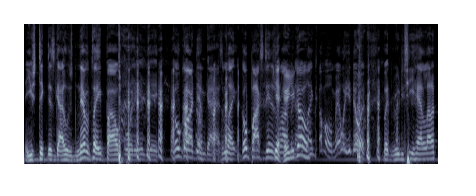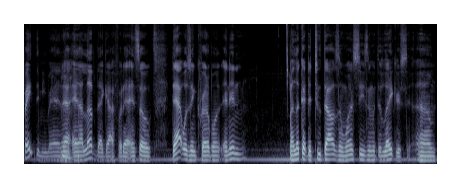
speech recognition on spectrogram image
And you stick this guy who's never played power forward in the NBA. Go guard them guys. I'm like, go box Dennis Yeah, here you out. go. I'm like, come on, man, what are you doing? but Rudy T had a lot of faith in me, man. And, I, and I love that guy for that. And so that was incredible. And then I look at the 2001 season with the Lakers. Um,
